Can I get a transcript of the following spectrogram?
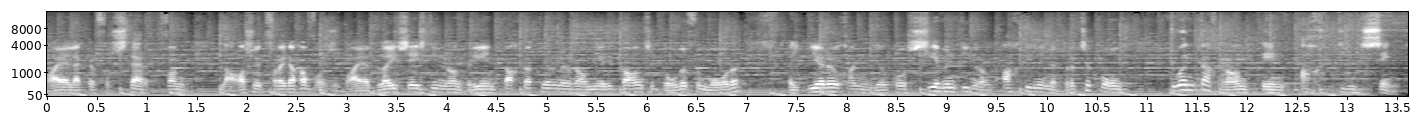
baie lekker versterk van laasweek Vrydag af. Ons is baie bly R16.83 teenoor 'n Amerikaanse dollar vanmôre. 'n euro gaan jou kos R17.18 en 'n Britse pond R20.18.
